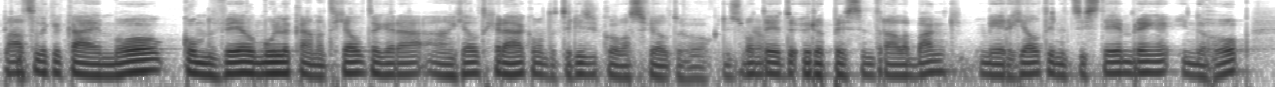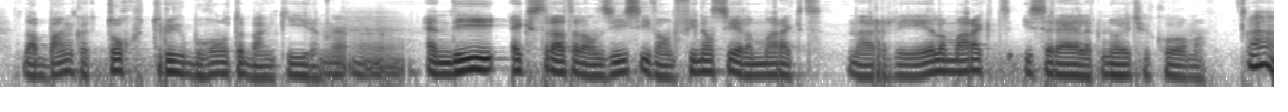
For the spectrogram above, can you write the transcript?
plaatselijke KMO kon veel moeilijk aan, het geld te aan geld geraken, want het risico was veel te hoog. Dus wat Ja. deed de Europese Centrale Bank? Meer geld in het systeem brengen in de hoop dat banken toch terug begonnen te bankieren. Ja. En die extra transitie van financiële markt naar reële markt is er eigenlijk nooit gekomen. Ah,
